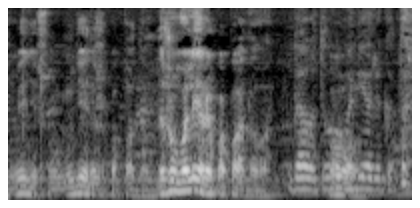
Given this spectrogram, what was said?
Видишь, у людей даже попадало. Даже у Валеры попадало. Да, вот у О. Валеры, который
